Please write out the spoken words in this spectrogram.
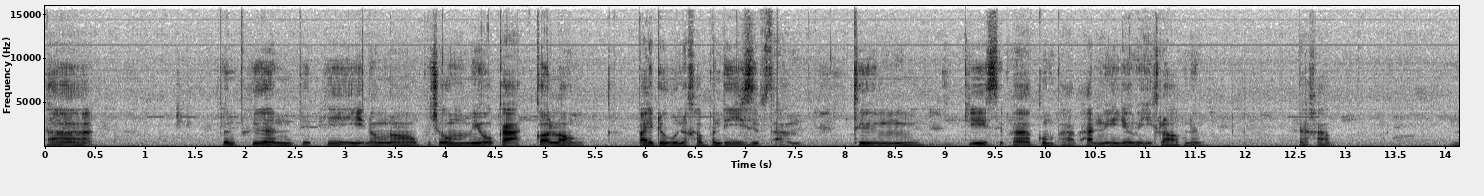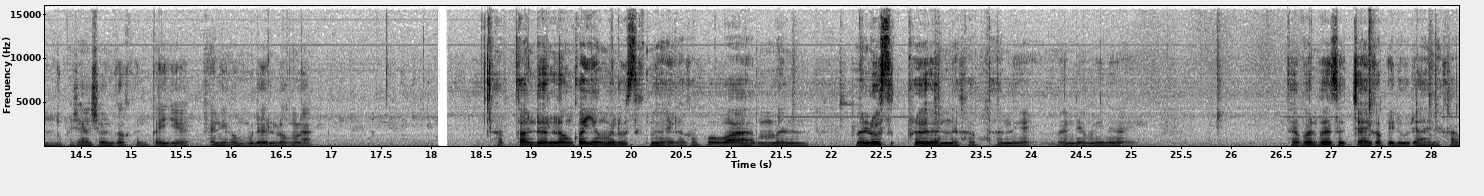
ถ้าเพื่อนๆพี่ๆน้องๆ ผู้ชมมีโอกาสก็ลองไปดูนะครับ วันที่ 23 ถึง 25 กุมภาพันธ์นี้ยังมีอีกรอบหนึ่งนะครับ ประชาชนก็ขึ้นไปเยอะ อันนี้ผมเดินลงแล้ว ครับตอนเดินลงก็ยังไม่รู้สึกเหนื่อยหรอกครับ เพราะว่ามันมันรู้สึกเพลินนะครับ ตอนนี้มันยังไม่เหนื่อย ถ้าเพื่อนๆสนใจก็ไปดูได้นะครับ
